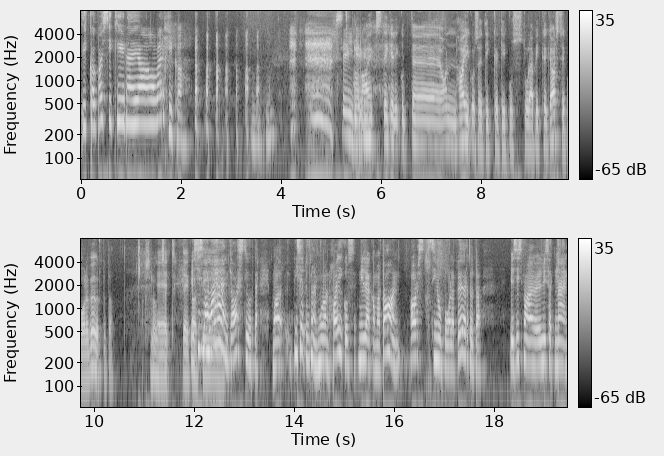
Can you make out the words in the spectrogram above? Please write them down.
ikka kassikiine ja värgiga selge. aga eks tegelikult äh, on haigused ikkagi, kus tuleb ikkagi arsti poole pöörduda. absoluutselt. ja siis siin... ma lähengi arsti juurde, ma ise tunnen, mul on haigus, millega ma tahan arst sinu poole pöörduda ja siis ma lihtsalt näen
